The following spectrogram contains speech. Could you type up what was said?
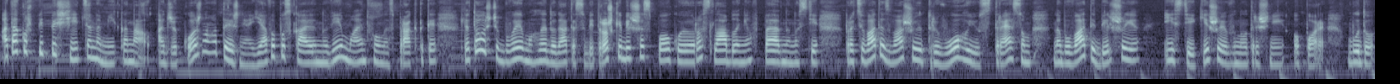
а також підпишіться на мій канал, адже кожного тижня я випускаю нові mindfulness практики для того, щоб ви могли додати собі трошки більше спокою, розслаблення, впевненості, працювати з вашою тривогою, стресом, набувати більшої і стійкішої внутрішньої опори. Буду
